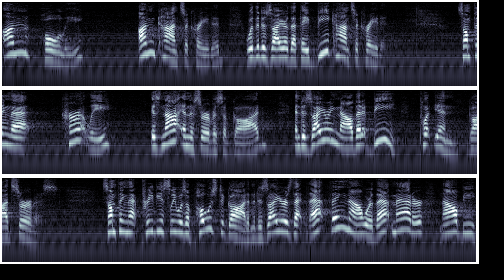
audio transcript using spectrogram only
unholy, unconsecrated, with the desire that they be consecrated. Something that currently is not in the service of God, and desiring now that it be put in God's service something that previously was opposed to God. And the desire is that that thing now, or that matter, now be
